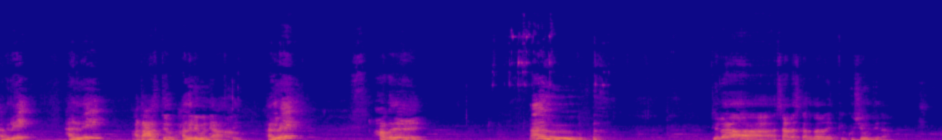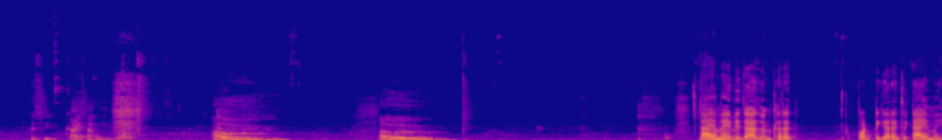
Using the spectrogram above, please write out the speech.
हागले हागले. आता हसते. हागले म्हणजे हसते हागले? हागले. आऊ. तिला सांडस करताना इतकी खुशी होती ना. कशी काय सांगू? आऊ. टाइम आहे त्याचा अजून खरंच. पट्टी करायचं टाइम आहे.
